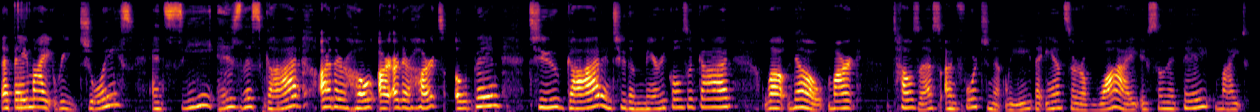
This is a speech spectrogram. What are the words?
that they might rejoice and see, is this God? Are their hope, are, are their hearts open to God and to the miracles of God? Well, no, Mark tells us, unfortunately, the answer of why is so that they might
